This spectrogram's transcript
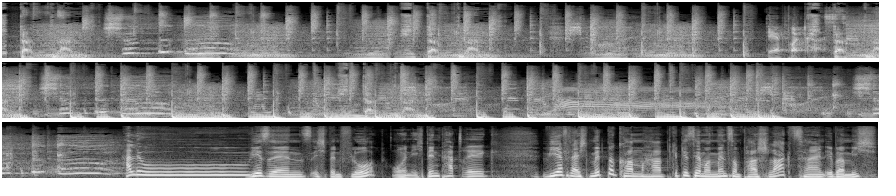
Stadtland. Stadtland. Der Podcast. Stadtland. Stadtland. Hallo! Wir sind's, ich bin Flo. Und ich bin Patrick. Wie ihr vielleicht mitbekommen habt, gibt es ja im Moment so ein paar Schlagzeilen über mich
